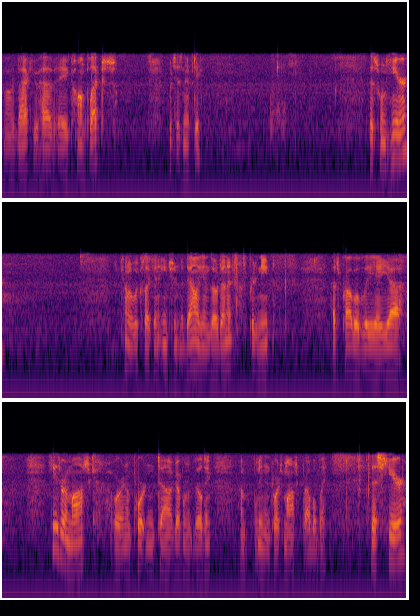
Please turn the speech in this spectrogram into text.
And on the back you have a complex, which is nifty. This one here kind of looks like an ancient medallion though, doesn't it? Pretty neat. That's probably a, uh, it's either a mosque or an important uh, government building. I'm leaning towards mosque probably. This here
